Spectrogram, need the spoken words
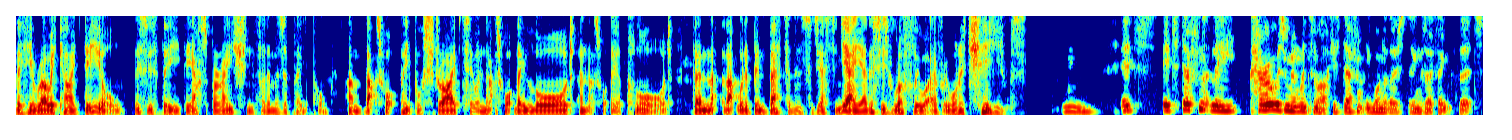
the heroic ideal. This is the the aspiration for them as a people. And that's what people strive to, and that's what they laud, and that's what they applaud. Then that, that would have been better than suggesting, yeah, yeah, this is roughly what everyone achieves. Mm. It's it's definitely heroism in Wintermark is definitely one of those things I think that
